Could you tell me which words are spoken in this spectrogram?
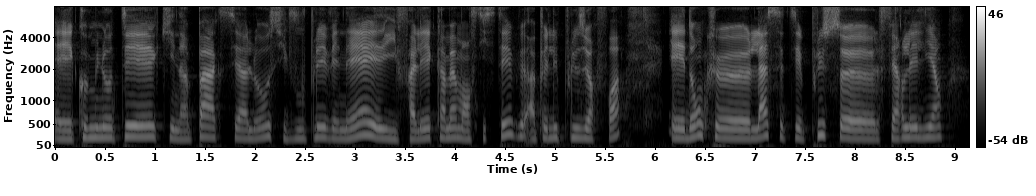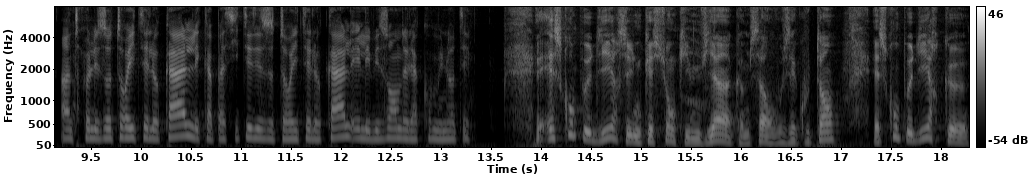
et communauté qui n'a pas accès à l'eau, s'il vous plaît, venez. Et il fallait quand même insister, appeler plusieurs fois. Et donc euh, là, c'était plus euh, faire les liens entre les autorités locales, les capacités des autorités locales et les besoins de la communauté. Est-ce qu'on peut dire, c'est une question qui me vient comme ça en vous écoutant, est-ce qu'on peut dire que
